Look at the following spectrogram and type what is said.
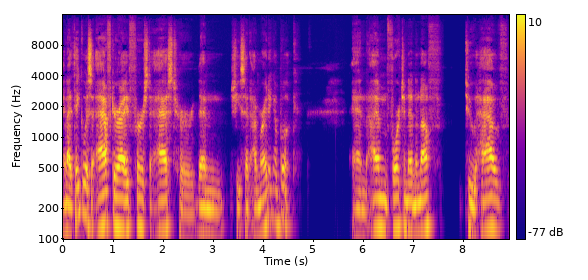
And I think it was after I first asked her, then she said, I'm writing a book. And I'm fortunate enough to have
